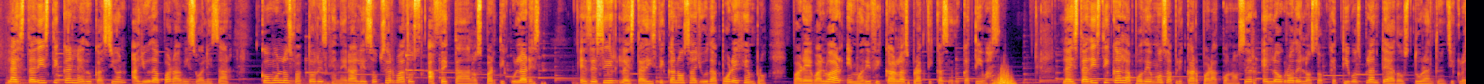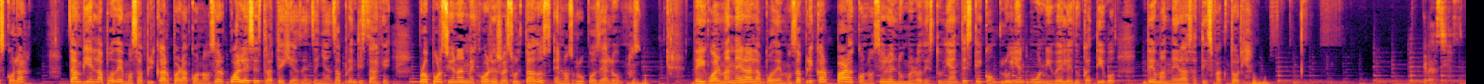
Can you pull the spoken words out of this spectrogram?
La estadística en la educación ayuda para visualizar cómo los factores generales observados afectan a los particulares. Es decir, la estadística nos ayuda, por ejemplo, para evaluar y modificar las prácticas educativas. La estadística la podemos aplicar para conocer el logro de los objetivos planteados durante un ciclo escolar. También la podemos aplicar para conocer cuáles estrategias de enseñanza-aprendizaje proporcionan mejores resultados en los grupos de alumnos. De igual manera, la podemos aplicar para conocer el número de estudiantes que concluyen un nivel educativo de manera satisfactoria. Gracias.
